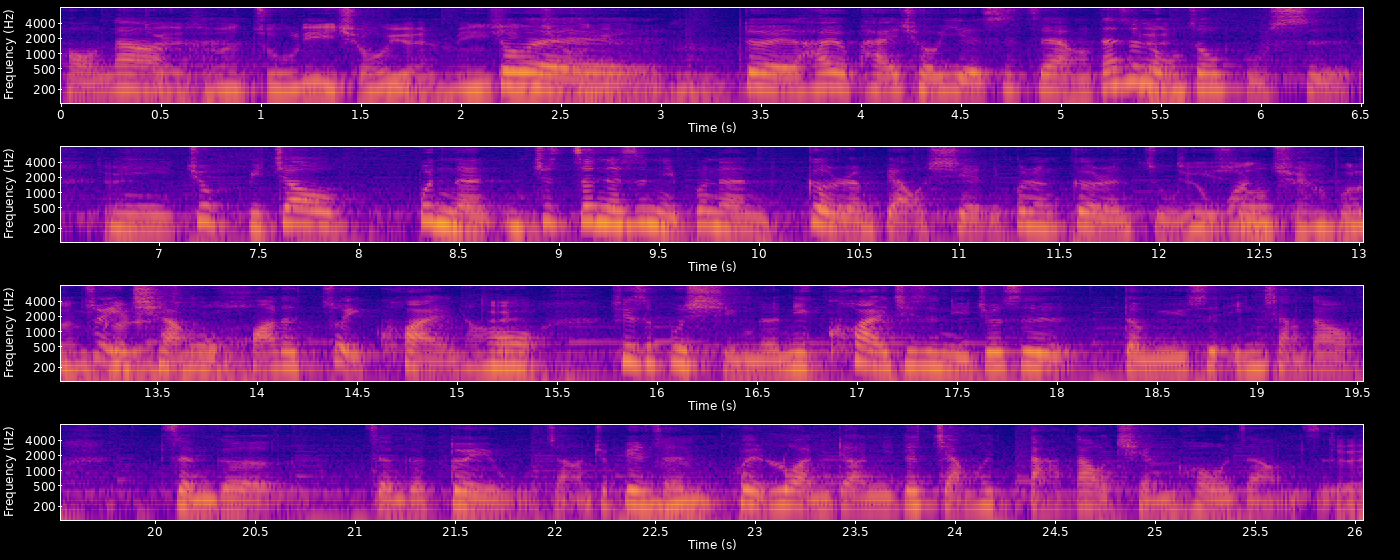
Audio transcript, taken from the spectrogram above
好，那对，什么主力球员、明星球员对，嗯，对，还有排球也是这样，但是对龙舟不是，你就比较不能，你就真的是你不能个人表现，你不能个人主就义，说完全不能最强，我滑的最快，然后其实不行的。你快，其实你就是等于是影响到整个整个队伍，这样就变成会乱掉，你的奖会打到前后这样子。对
